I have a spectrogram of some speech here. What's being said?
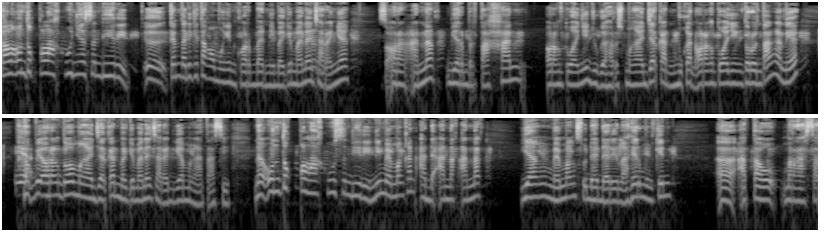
kalau untuk pelakunya sendiri, eh, kan tadi kita ngomongin korban nih, bagaimana caranya seorang anak biar bertahan, orang tuanya juga harus mengajarkan, bukan orang tuanya yang turun tangan ya, Iya. tapi orang tua mengajarkan bagaimana cara dia mengatasi. Nah, untuk pelaku sendiri ini memang kan ada anak-anak yang memang sudah dari lahir mungkin eh, atau merasa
